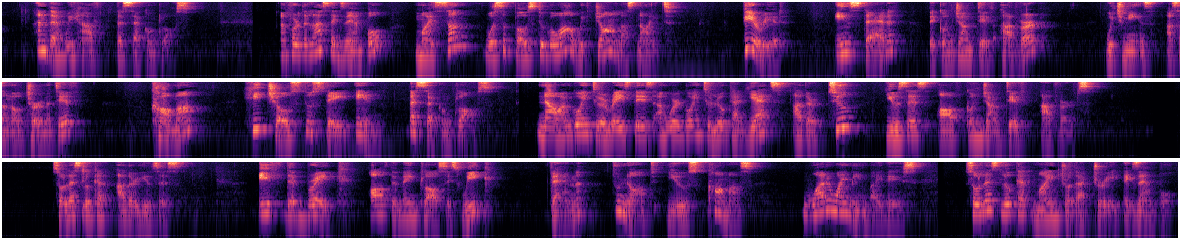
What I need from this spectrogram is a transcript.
and then we have the second clause. And for the last example, my son was supposed to go out with John last night. Period. Instead, the conjunctive adverb, which means as an alternative, comma, he chose to stay in, the second clause. Now I'm going to erase this and we're going to look at yet other two uses of conjunctive adverbs. So let's look at other uses. If the break of the main clause is weak, then do not use commas. What do I mean by this? So let's look at my introductory example.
